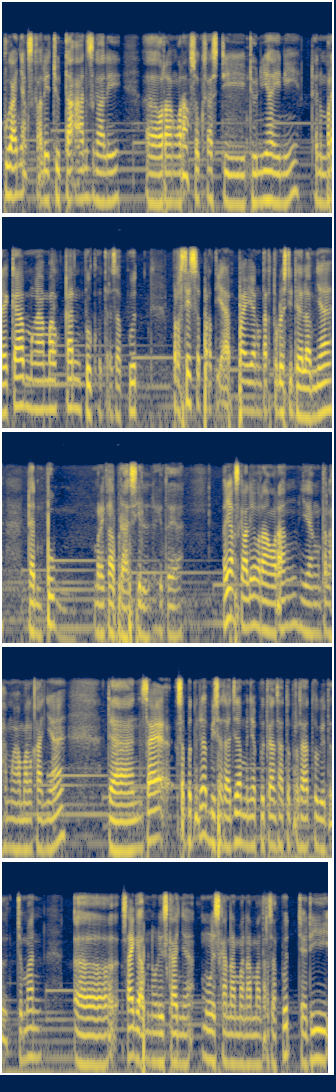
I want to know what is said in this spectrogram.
banyak sekali jutaan sekali orang-orang uh, sukses di dunia ini dan mereka mengamalkan buku tersebut persis seperti apa yang tertulis di dalamnya dan boom mereka berhasil gitu ya banyak sekali orang-orang yang telah mengamalkannya. Dan saya sebetulnya bisa saja menyebutkan satu persatu gitu. Cuman uh, saya nggak menuliskannya menuliskan nama-nama tersebut. Jadi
